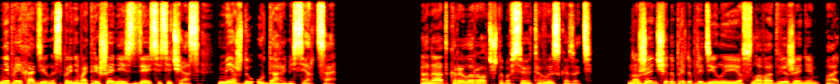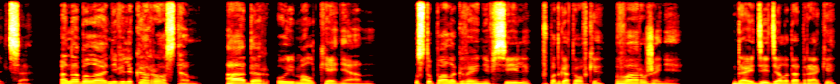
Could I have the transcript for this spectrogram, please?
не приходилось принимать решений здесь и сейчас, между ударами сердца. Она открыла рот, чтобы все это высказать, но женщина предупредила ее слова движением пальца. Она была невелика ростом, Адер Уймалкениан. Уступала Гвене в силе, в подготовке, в вооружении. Дойди дело до драки,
